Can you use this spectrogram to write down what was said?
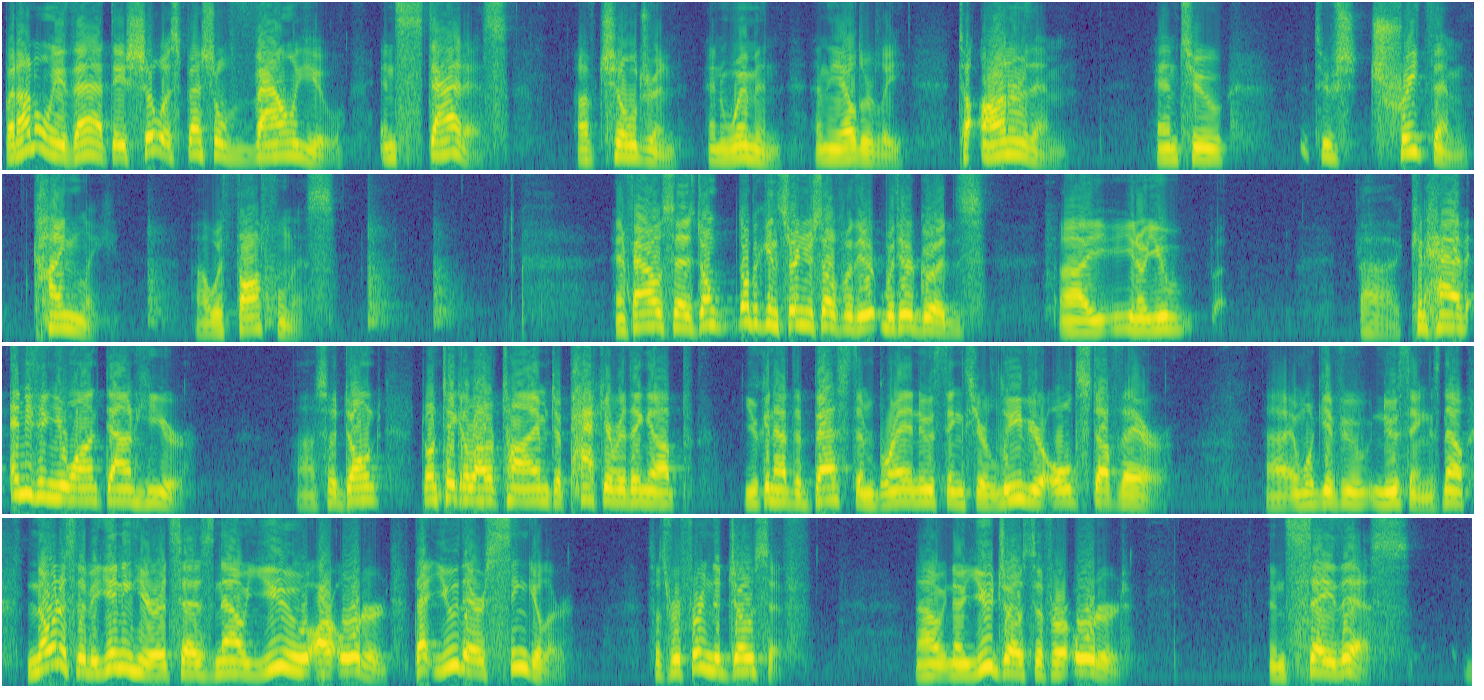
But not only that, they show a special value and status of children and women and the elderly to honor them and to, to treat them kindly uh, with thoughtfulness. And Pharaoh says, don't, don't be concerned yourself with your, with your goods uh, you, you, know, you uh, can have anything you want down here. Uh, so don't, don't take a lot of time to pack everything up. You can have the best and brand new things here. Leave your old stuff there. Uh, and we'll give you new things. Now, notice the beginning here, it says, Now you are ordered. That you there is singular. So it's referring to Joseph. Now, now you, Joseph, are ordered. And say this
